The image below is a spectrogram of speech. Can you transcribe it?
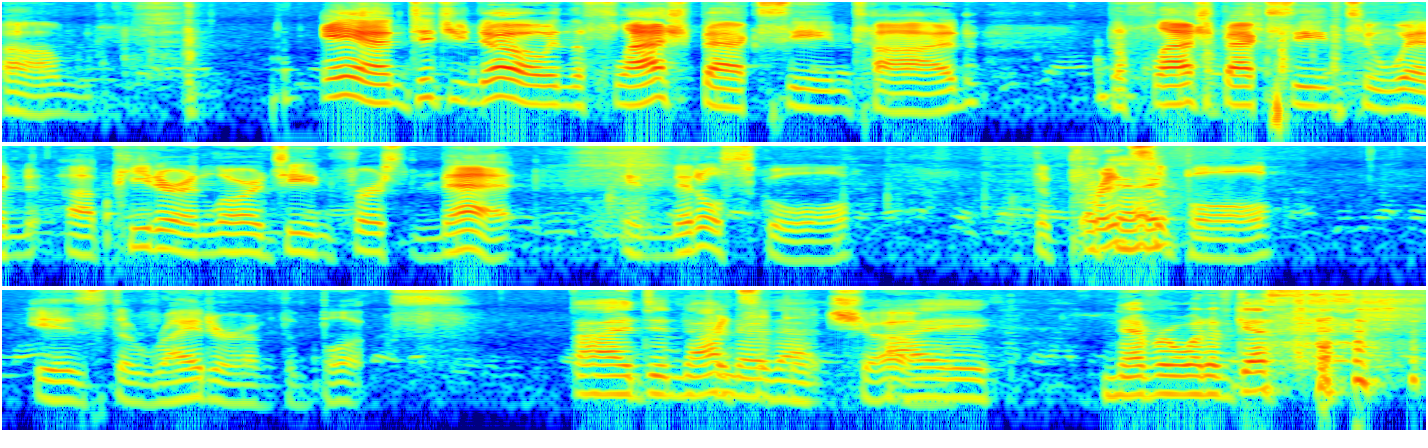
Um, and did you know in the flashback scene, Todd, the flashback scene to when uh, Peter and Lara Jean first met in middle school, the principal is the writer of the books. I did not know that. Cho. I never would have guessed that.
